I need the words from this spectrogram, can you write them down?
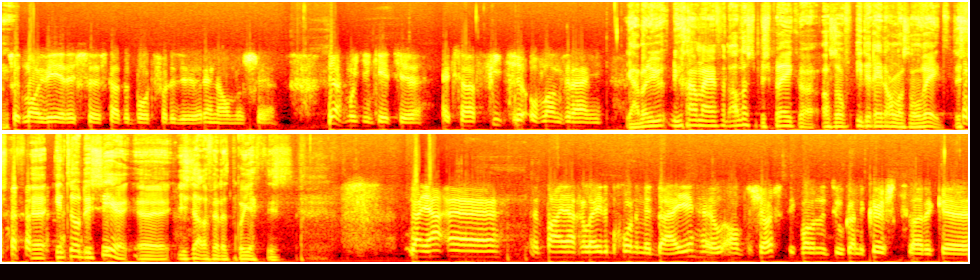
Als het mooi weer is, eh, staat het bord voor de deur. En anders ja, moet je een keertje extra fietsen of langs rijden. Ja, maar nu, nu gaan wij van alles bespreken alsof iedereen alles al weet. Dus introduceer jezelf en het project is. Nou ja, eh, een paar jaar geleden begonnen met bijen. Heel enthousiast. Ik woon natuurlijk aan de kust waar ik eh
